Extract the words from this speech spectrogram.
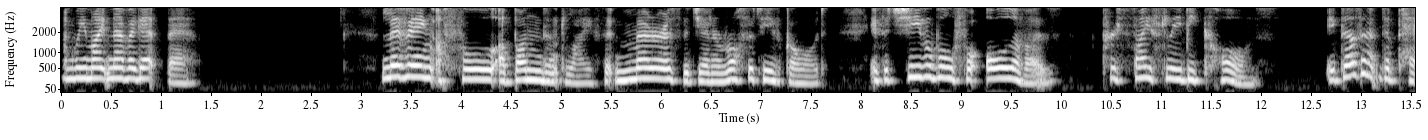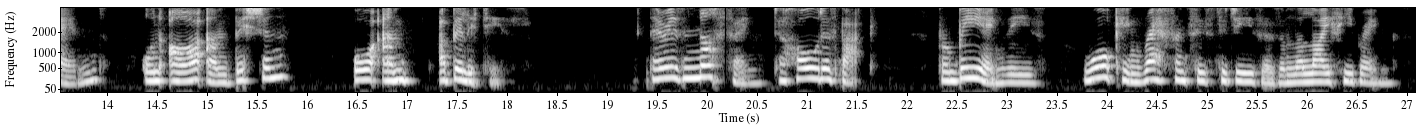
And we might never get there. Living a full, abundant life that mirrors the generosity of God is achievable for all of us precisely because It doesn't depend on our ambition or am- abilities. There is nothing to hold us back from being these walking references to Jesus and the life he brings.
